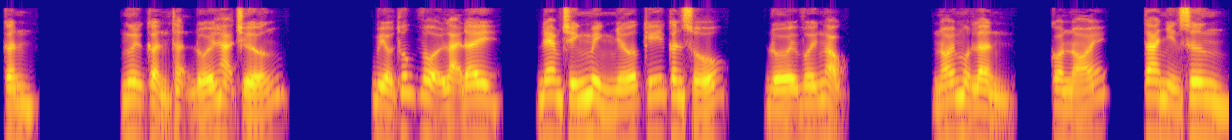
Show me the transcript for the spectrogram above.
Cân. Ngươi cẩn thận đối hạ trướng. Biểu thúc vội lại đây, đem chính mình nhớ kỹ cân số, đối với Ngọc. Nói một lần, còn nói, ta nhìn sưng,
